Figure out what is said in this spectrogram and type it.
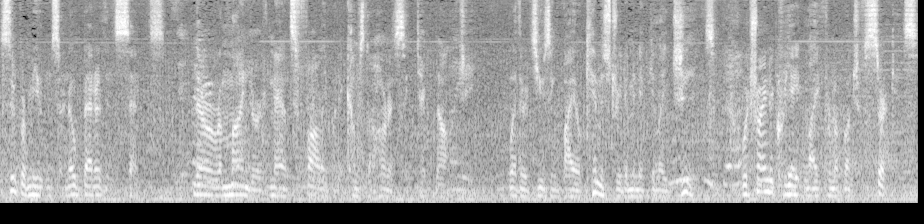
Super mutants are no better than synths. They're a reminder of man's folly when it comes to harnessing technology. Whether it's using biochemistry to manipulate genes, or trying to create life from a bunch of circuits.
